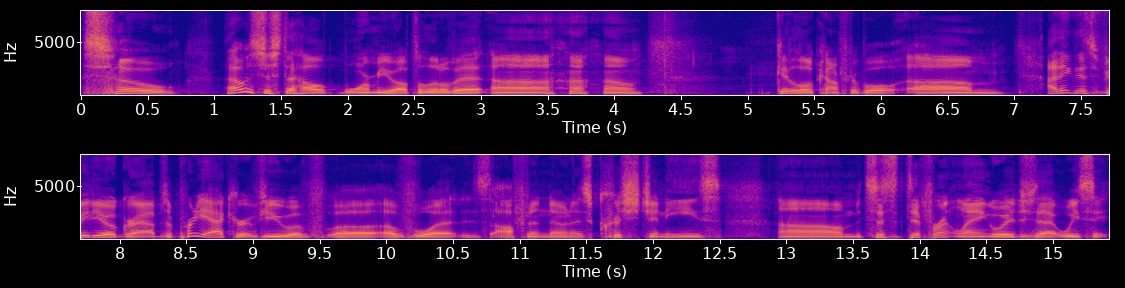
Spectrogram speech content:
So that was just to help warm you up a little bit. Uh, get a little comfortable. Um, I think this video grabs a pretty accurate view of uh, of what is often known as Christianese. Um, it's this different language that we see.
